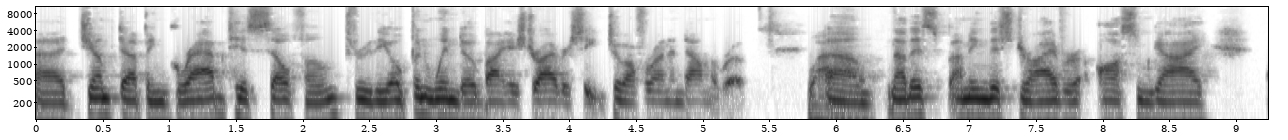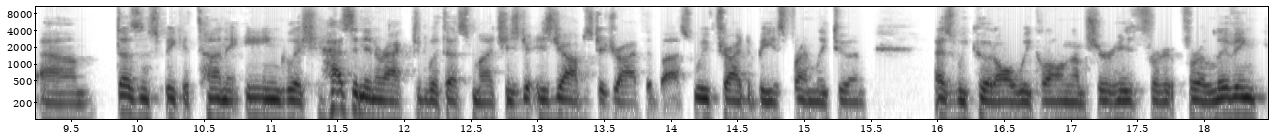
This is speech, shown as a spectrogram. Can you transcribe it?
uh, jumped up and grabbed his cell phone through the open window by his driver's seat and took off running down the road. Wow. Um, now this, I mean, this driver, awesome guy, um, doesn't speak a ton of English, hasn't interacted with us much. His, his job's to drive the bus. We've tried to be as friendly to him as we could all week long. I'm sure his, for, for a living,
